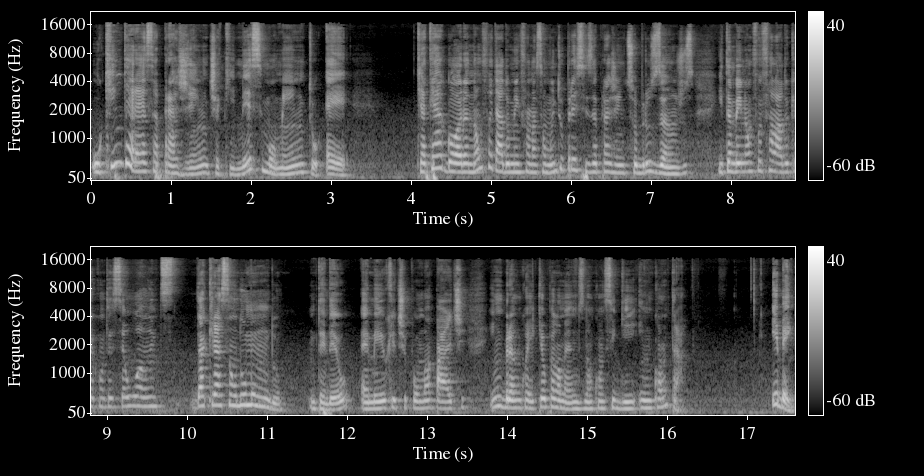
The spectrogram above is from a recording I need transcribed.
O que interessa pra gente aqui nesse momento é que até agora não foi dada uma informação muito precisa pra gente sobre os anjos e também não foi falado o que aconteceu antes da criação do mundo, entendeu? É meio que tipo uma parte em branco aí que eu pelo menos não consegui encontrar. E bem,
